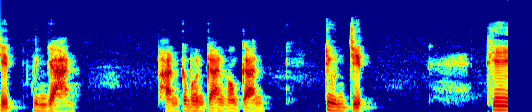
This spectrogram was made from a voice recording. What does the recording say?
จิตวิญญาณ ผ่านกระบวนการของการจูนจิตที่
